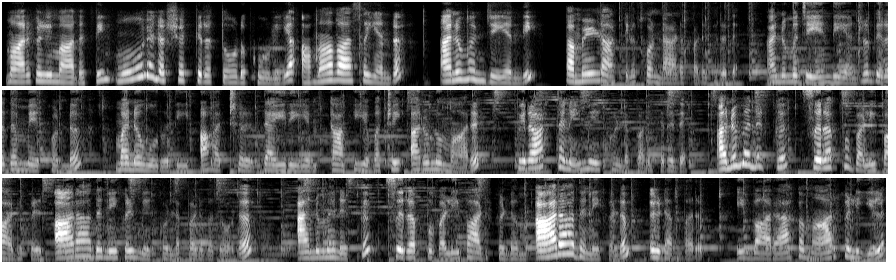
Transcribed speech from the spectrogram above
மார்கழி மாதத்தின் மூல நட்சத்திரத்தோடு கூடிய அமாவாசை என்ற அனுமன் ஜெயந்தி தமிழ்நாட்டில் கொண்டாடப்படுகிறது. அனும ஜெயந்தி அன்று விரதம் மேற்கொண்டு மன உறுதி ஆற்றல் தைரியம் ஆகியவற்றை அருளுமாறு பிரார்த்தனை மேற்கொள்ளப்படுகிறது. அனுமனுக்கு சிறப்பு வழிபாடுகள் ஆராதனைகள் மேற்கொள்ளப்படுவதோடு அனுமனுக்கு சிறப்பு வழிபாடுகளும் ஆராதனைகளும் இடம்பெறும். இவ்வாறாக மார்கழியில்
